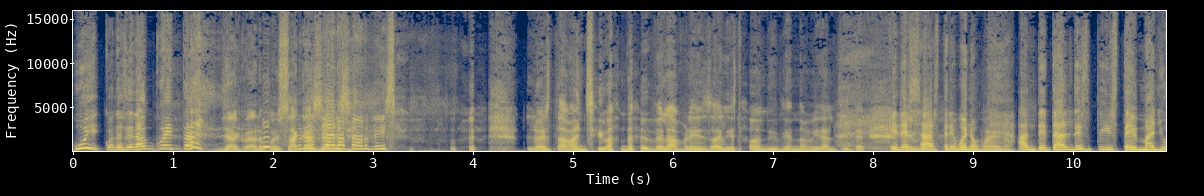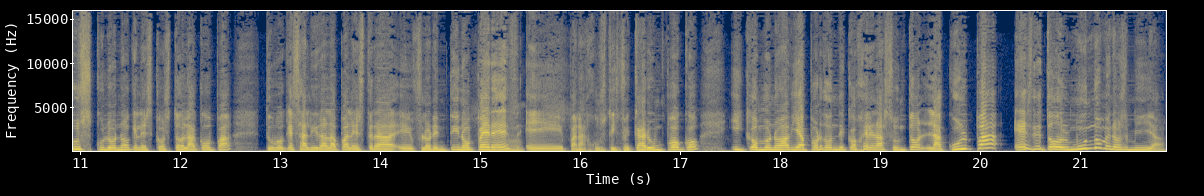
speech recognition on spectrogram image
uy, cuando se dan cuenta, Ya, claro, pues saca pero ya era Sheriff- tarde. lo estaban chivando desde la prensa y le estaban diciendo, mira el Twitter. Qué desastre. Bueno, Bueno. ante tal despiste mayúsculo, ¿no? Que les costó la copa, tuvo que salir a la palestra eh, Florentino Pérez eh, para justificar un poco. Y como no había por dónde coger el asunto, la culpa es de todo el mundo menos mía.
